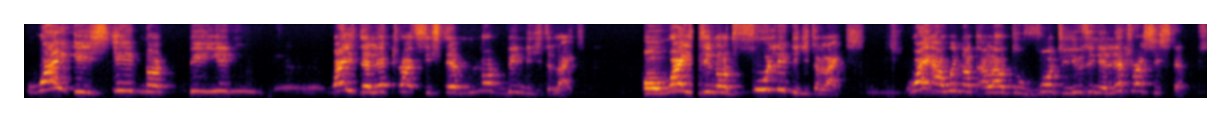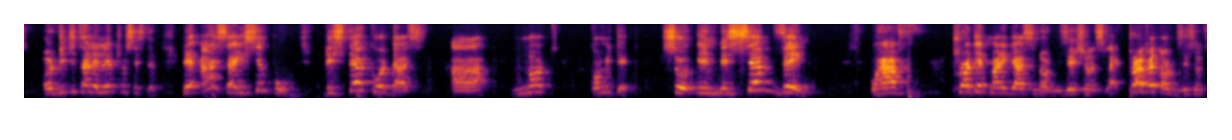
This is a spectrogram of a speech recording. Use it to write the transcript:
why is it not being, why is the electoral system not being digitalized? Or why is it not fully digitalized? Why are we not allowed to vote using electoral systems or digital electoral system? The answer is simple. The stakeholders are not committed. So in the same vein, we have project managers in organizations like private organizations.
